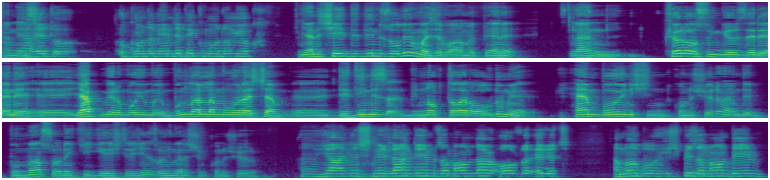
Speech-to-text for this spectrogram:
Yani ya es- evet o, o konuda benim de pek umudum yok. Yani şey dediğiniz oluyor mu acaba Ahmet Bey? Yani lan kör olsun gözleri yani e, yapmıyorum oyun oyun bunlarla mı uğraşacağım e, dediğiniz bir noktalar oldu mu? Hem bu oyun için konuşuyorum hem de bundan sonraki geliştireceğiniz oyunlar için konuşuyorum. Yani sinirlendiğim zamanlar oldu evet. Ama bu hiçbir zaman benim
